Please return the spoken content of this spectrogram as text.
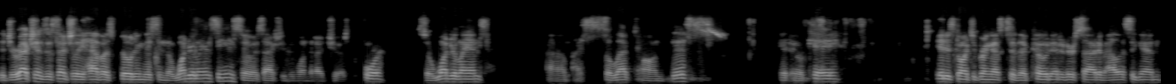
The directions essentially have us building this in the Wonderland scene. So it's actually the one that I chose before. So Wonderland, um, I select on this, hit OK. It is going to bring us to the code editor side of Alice again.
